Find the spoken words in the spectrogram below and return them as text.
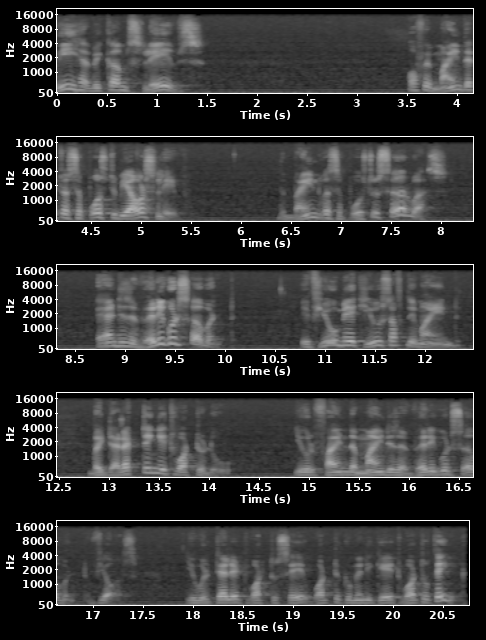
We have become slaves of a mind that was supposed to be our slave. The mind was supposed to serve us and is a very good servant. If you make use of the mind by directing it what to do, you will find the mind is a very good servant of yours. You will tell it what to say, what to communicate, what to think.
